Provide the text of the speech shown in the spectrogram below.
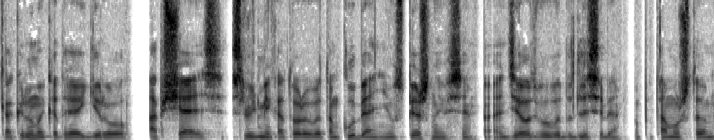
как рынок отреагировал общаясь с людьми, которые в этом клубе, они успешные все, делать выводы для себя. Потому что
